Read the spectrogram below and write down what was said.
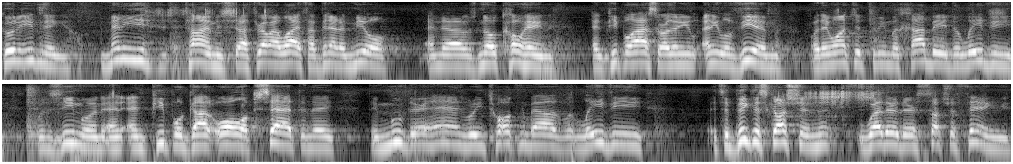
Good evening. Many times uh, throughout my life, I've been at a meal and there was no Kohen, and people asked, Are there any, any Levium? Or they wanted to be Mechabe, the Levi, with Zimun, and, and people got all upset and they, they moved their hands. What are you talking about? What Levi? It's a big discussion whether there's such a thing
